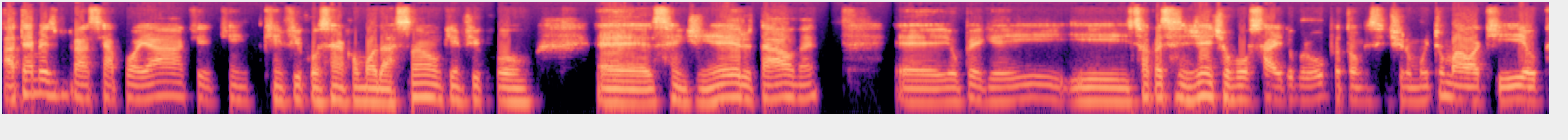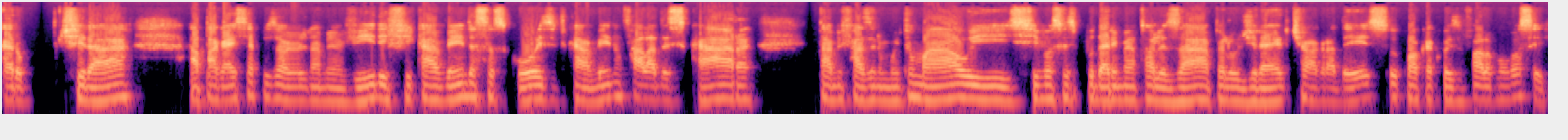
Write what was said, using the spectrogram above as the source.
até mesmo para se apoiar, que, quem, quem ficou sem acomodação, quem ficou é, sem dinheiro e tal, né, é, eu peguei e só pensei assim, gente, eu vou sair do grupo, eu tô me sentindo muito mal aqui, eu quero tirar, apagar esse episódio da minha vida e ficar vendo essas coisas, ficar vendo falar desse cara, tá me fazendo muito mal e se vocês puderem me atualizar pelo direct, eu agradeço. Qualquer coisa eu falo com vocês.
